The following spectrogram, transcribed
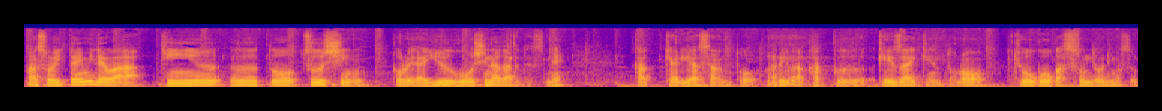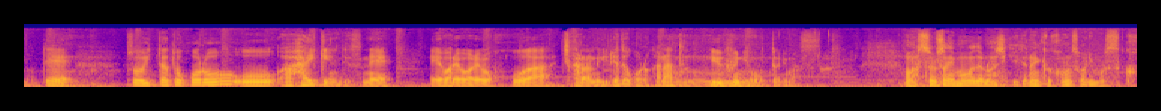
まあそういった意味では金融と通信これが融合しながらですね各キャリアさんとあるいは各経済圏との競合が進んでおりますので、そういったところを背景にですねえー我々もここが力の入れどころかなというふうに思っております。まあそれさん今までの話聞いて何か感想ありますか？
